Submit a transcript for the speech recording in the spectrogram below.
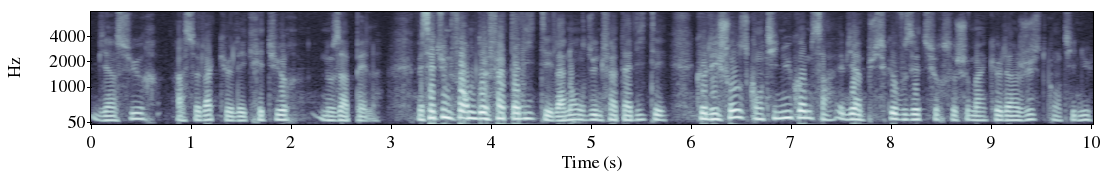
bien sûr, à cela que l'Écriture nous appelle. Mais c'est une forme de fatalité, l'annonce d'une fatalité, que les choses continuent comme ça. Eh bien, puisque vous êtes sur ce chemin, que l'injuste continue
